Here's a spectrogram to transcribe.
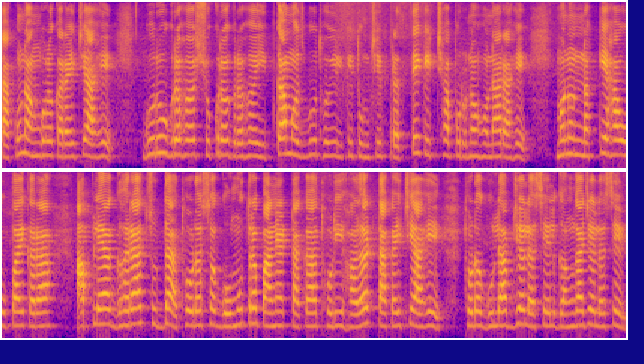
टाकून आंघोळ करायची आहे. गुरुग्रह शुक्रग्रह इतका मजबूत होईल की तुमची प्रत्येक इच्छा पूर्ण होणार आहे. म्हणून नक्की हा उपाय करा. आपल्या घरातसुद्धा थोडंसं गोमूत्र पाण्यात टाका थोडी हळद टाकायची आहे थोडं गुलाबजल असेल गंगाजल असेल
